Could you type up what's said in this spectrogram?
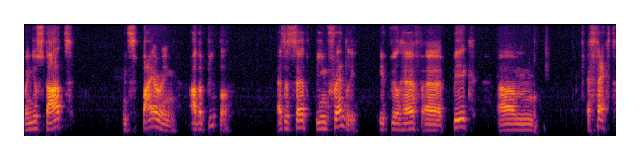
when you start inspiring other people. As I said, being friendly it will have a big um, effect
